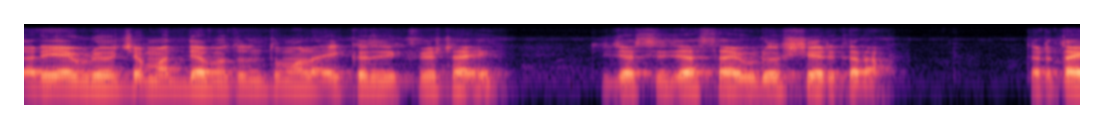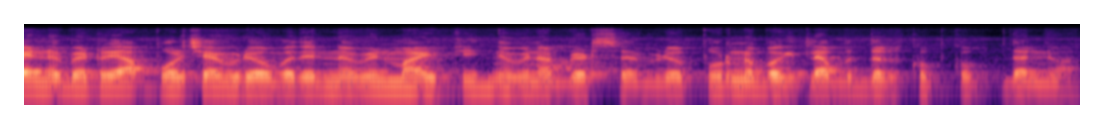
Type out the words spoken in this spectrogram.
तर या व्हिडिओच्या माध्यमातून तुम्हाला एकच रिक्वेस्ट आहे की जास्तीत जास्त हा व्हिडिओ शेअर करा. तर ताईनं भेटूया पुढच्या व्हिडिओमध्ये. नवीन माहिती नवीन अपडेट्स व्हिडिओ पूर्ण बघितल्याबद्दल खूप खूप धन्यवाद.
